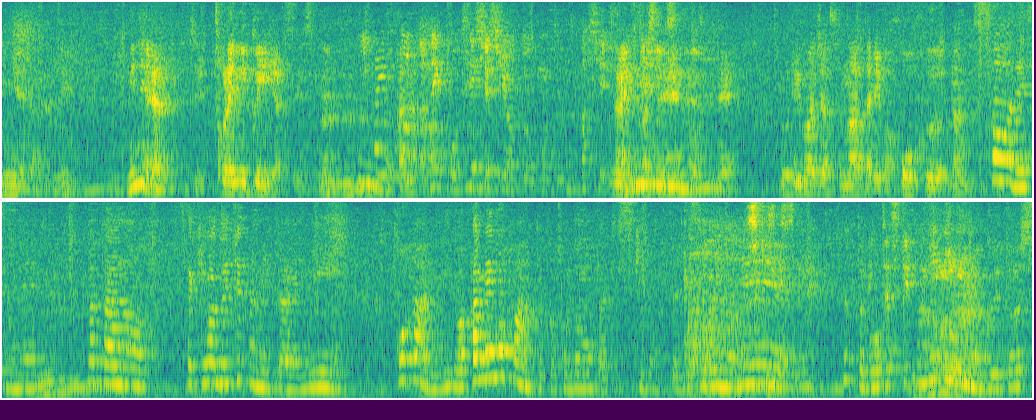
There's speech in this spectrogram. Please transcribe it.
うんミネラルねミネラルって取れにくいやつですよね、意外となんかねこう摂取しようと思うと難しいですないですね。うんそうですね。海苔はじゃあそのあたりが豊富なんですか？そうですね。うんまたあの先ほど言ってたみたいにご飯にわかめご飯とか子供たち好きだったりするので。ちょっとごおにめっちゃ好きぎりの具とし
